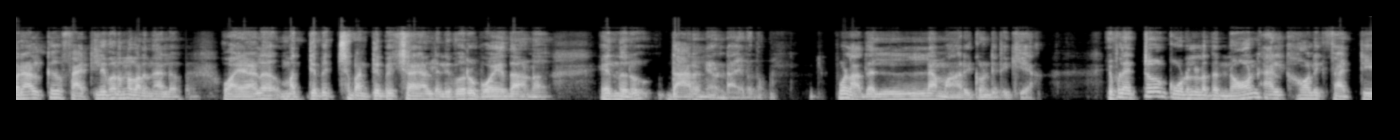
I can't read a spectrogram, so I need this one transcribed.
ഒരാൾക്ക് ഫാറ്റി ലിവർ എന്ന് പറഞ്ഞാലോ അയാൾ മദ്യപിച്ച് മദ്യപിച്ച് അയാളുടെ ലിവർ പോയതാണ് എന്നൊരു ധാരണയുണ്ടായിരുന്നു ഇപ്പോൾ അതെല്ലാം മാറിക്കൊണ്ടിരിക്കുക ഇപ്പോൾ ഏറ്റവും കൂടുതലുള്ളത് non alcoholic fatty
